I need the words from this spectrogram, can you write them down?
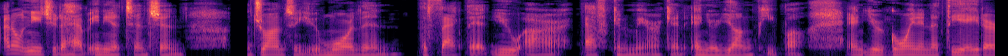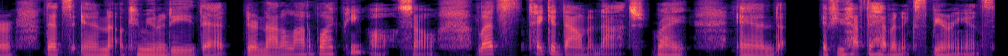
I don't need you to have any attention drawn to you more than the fact that you are African American and you're young people and you're going in a theater that's in a community that there are not a lot of black people. So let's take it down a notch, right? And if you have to have an experience,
